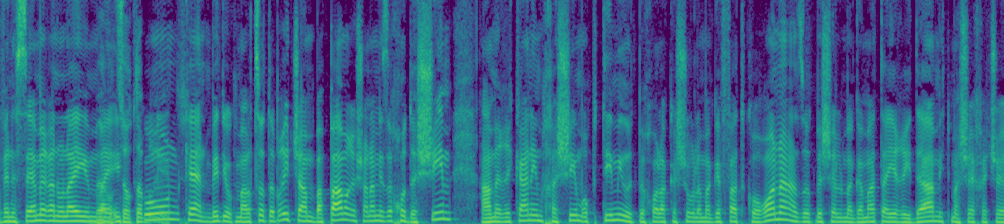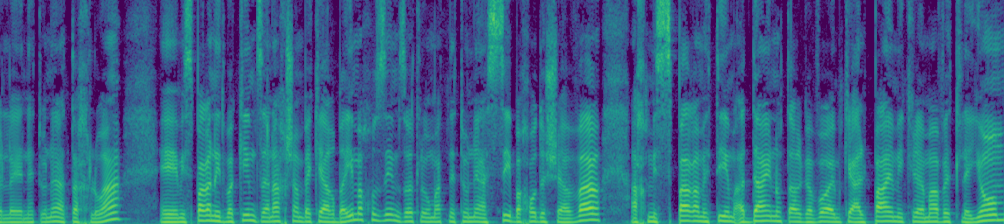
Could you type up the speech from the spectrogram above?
ונסיים, ערן, אולי עם עדכון... כן, בדיוק, מארצות הברית, שם בפעם הראשונה מזה חודשים, האמריק... האמריקנים חשים אופטימיות בכל הקשור למגפת קורונה, זאת בשל מגמת הירידה המתמשכת של אה, נתוני התחלואה. אה, מספר הנדבקים זנח שם בכ-40%, זאת לעומת נתוני השיא בחודש שעבר, אך מספר המתים עדיין נותר גבוה עם כ-2,000 מקרי מוות ליום.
